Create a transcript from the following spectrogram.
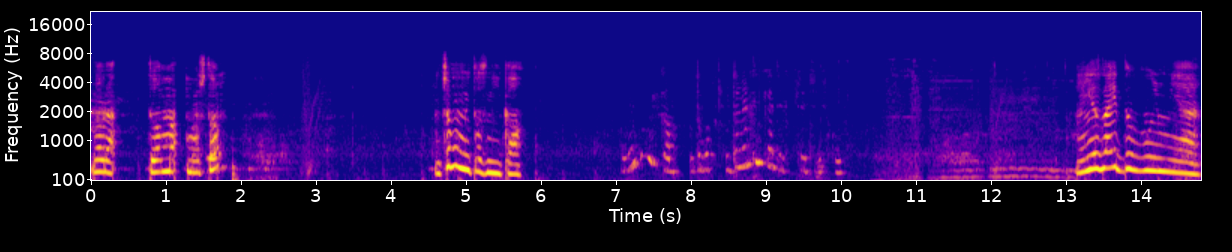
Dobra, to ma, masz to? Czemu mi to znika? nie klikam. No to, to nie klikaj tych przycisków. No nie znajduj mnie.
